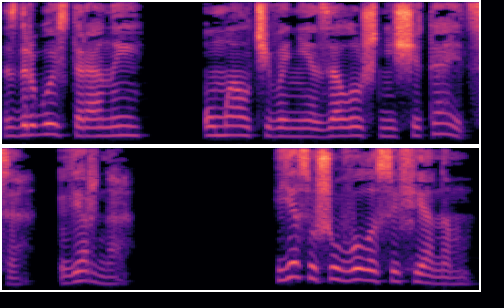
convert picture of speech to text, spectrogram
С другой стороны, умалчивание за ложь не считается, верно? Я сушу волосы феном.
